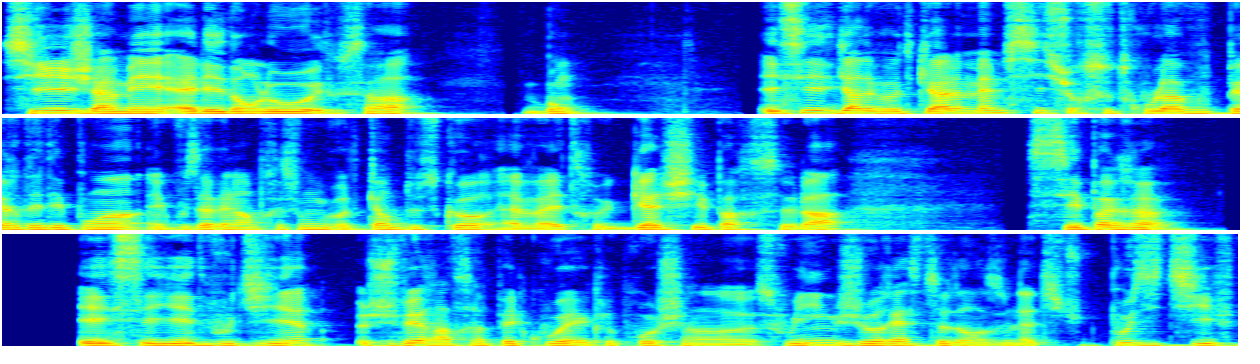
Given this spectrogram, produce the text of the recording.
Si jamais elle est dans l'eau et tout ça, bon, essayez de garder votre calme, même si sur ce trou-là vous perdez des points et vous avez l'impression que votre carte de score elle va être gâchée par cela, c'est pas grave. Essayez de vous dire, je vais rattraper le coup avec le prochain euh, swing, je reste dans une attitude positive,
